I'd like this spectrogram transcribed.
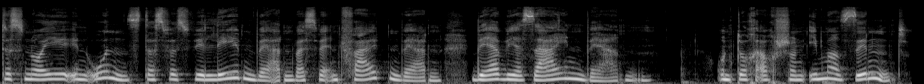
das Neue in uns, das, was wir leben werden, was wir entfalten werden, wer wir sein werden und doch auch schon immer sind.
